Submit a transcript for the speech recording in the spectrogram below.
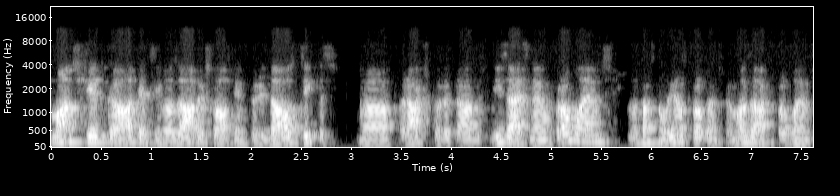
man šķiet, ka attiecībā uz Āfrikas valstīm tur ir daudz citas uh, rakstura tādas izaicinājumu problēmas, nu, tās nav lielas problēmas vai mazākas problēmas,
